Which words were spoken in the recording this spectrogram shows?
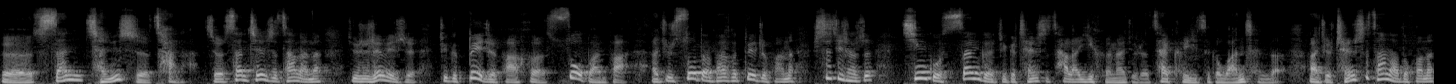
呃三乘是刹那。这三乘是刹那呢，就是认为是这个对治法和缩短法啊，就是缩短法和对治法呢，实际上是经过三个这个城市刹那以后呢，就是才可以这个完成的啊。就城市刹那的话呢，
